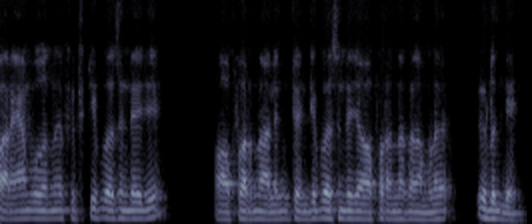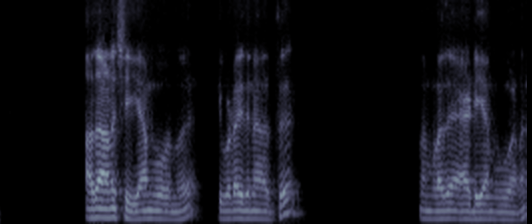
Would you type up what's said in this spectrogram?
പറയാൻ പോകുന്നത് ഫിഫ്റ്റി പെർസെന്റേജ് ഓഫർ എന്നോ അല്ലെങ്കിൽ ട്വന്റി പെർസെന്റേജ് ഓഫർ എന്നൊക്കെ നമ്മൾ ഇടില്ലേ? അതാണ് ചെയ്യാൻ പോകുന്നത്. ഇവിടെ ഇതിനകത്ത് നമ്മളത് ആഡ് ചെയ്യാൻ പോവുകയാണ്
